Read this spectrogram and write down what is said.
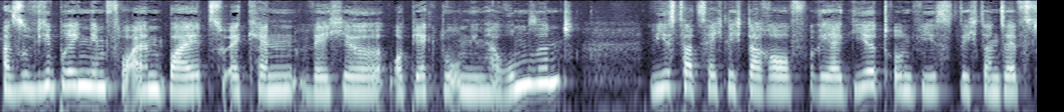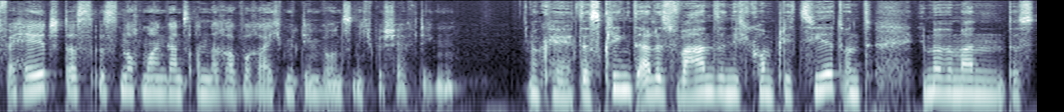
Also wir bringen dem vor allem bei, zu erkennen, welche Objekte um ihn herum sind. Wie es tatsächlich darauf reagiert und wie es sich dann selbst verhält, das ist nochmal ein ganz anderer Bereich, mit dem wir uns nicht beschäftigen. Okay, das klingt alles wahnsinnig kompliziert und immer wenn man das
